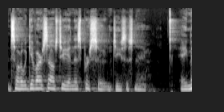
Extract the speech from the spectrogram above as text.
And so we give ourselves to you in this pursuit in Jesus' name. Amen.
